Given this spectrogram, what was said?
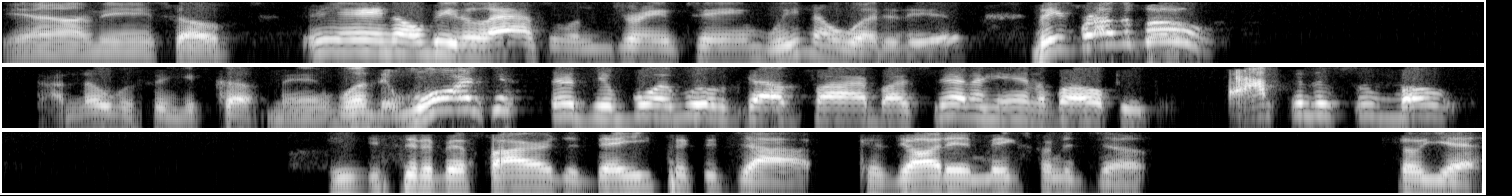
You know what I mean? So it ain't gonna be the last one, dream team. We know what it is. Big brother Boo. I know what's in your cup, man. Was it warranted that your boy Willis got fired by Shanahan of all people after the Super Bowl? He should have been fired the day he took the job because y'all didn't mix from the jump. So yes,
